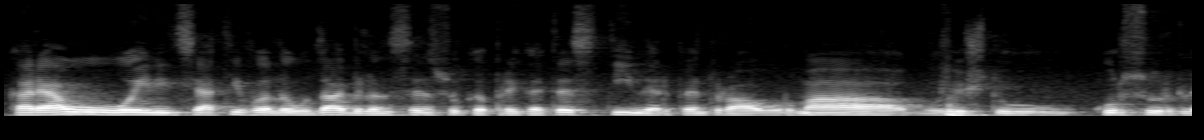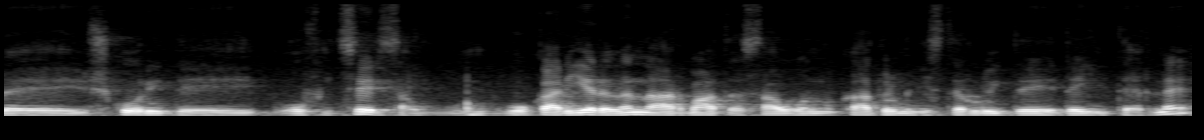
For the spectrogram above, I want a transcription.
care au o inițiativă lăudabilă în sensul că pregătesc tineri pentru a urma, eu știu, cursurile școlii de ofițeri sau o carieră în armată sau în cadrul Ministerului de, de Interne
